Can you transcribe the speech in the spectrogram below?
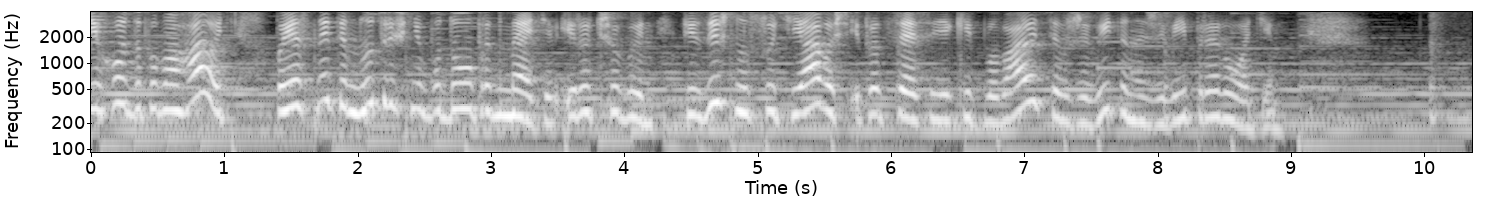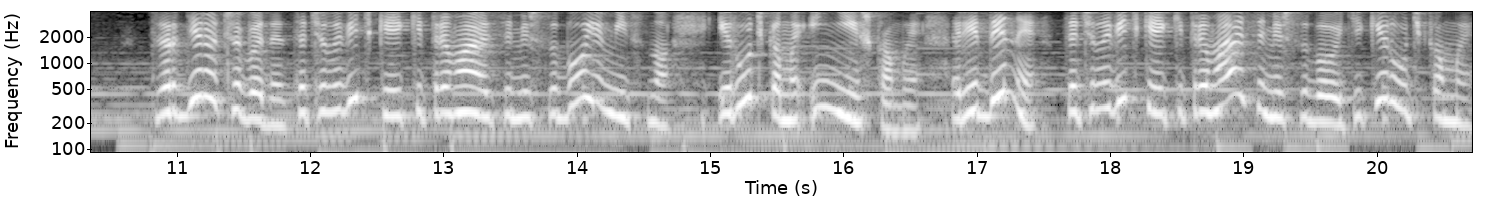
його допомагають пояснити внутрішню будову предметів і речовин, фізичну суть явищ і процесів, які відбуваються в живій та неживій природі. Тверді речовини це чоловічки, які тримаються між собою міцно і ручками, і ніжками. Рідини це чоловічки, які тримаються між собою тільки ручками.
